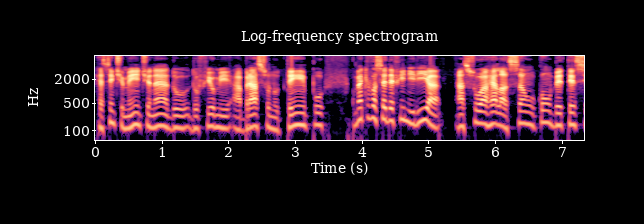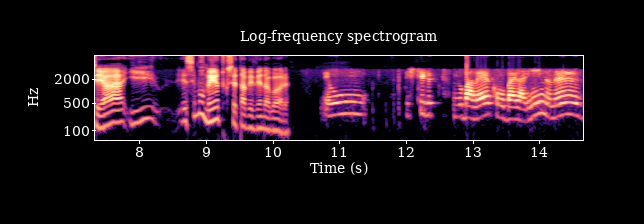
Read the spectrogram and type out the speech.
recentemente, né, do, do filme Abraço no Tempo. Como é que você definiria a sua relação com o BTCA e esse momento que você está vivendo agora? Eu estive no balé como bailarina, né?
